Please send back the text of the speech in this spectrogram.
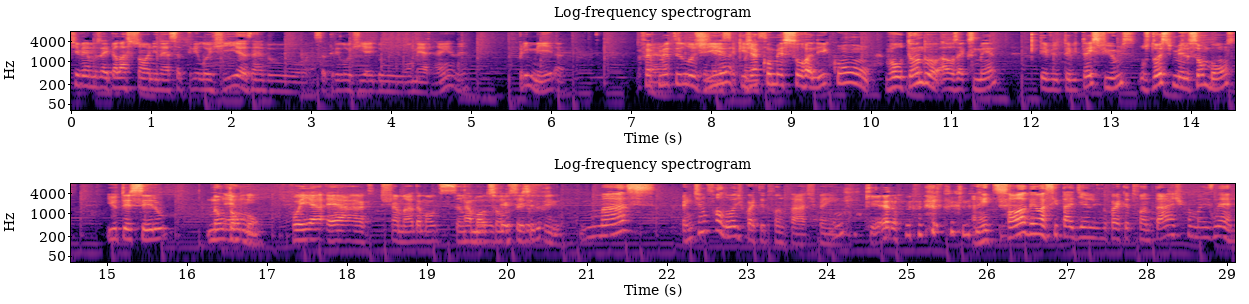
tivemos aí pela Sony nessa trilogias, né, do essa trilogia aí do Homem-Aranha, né? Primeira. Foi a É, primeira primeira trilogia sequência. que já começou ali com. Voltando aos X-Men, que teve, teve três filmes. Os dois primeiros são bons e o terceiro não É tão ruim. bom. Foi a, é a chamada maldição, A maldição do do terceiro, terceiro filme. Mas a gente não falou de Quarteto Fantástico ainda. Quero. A gente só deu uma citadinha ali no Quarteto Fantástico, mas né.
